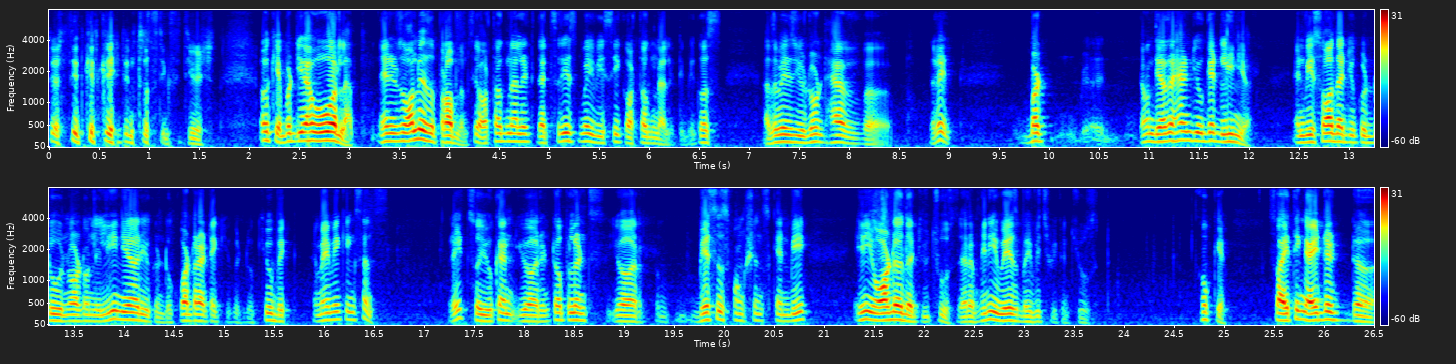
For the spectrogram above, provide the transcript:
It can create interesting situation. Okay but you have overlap and it is always a problem. See orthogonality that is the reason why we seek orthogonality because otherwise you do not have uh, right but uh, on the other hand you get linear. And we saw that you could do not only linear you can do quadratic you can do cubic. Am I making sense? Right. So you can your interpolants your basis functions can be any order that you choose. There are many ways by which we can choose it. Okay. So I think I did uh,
